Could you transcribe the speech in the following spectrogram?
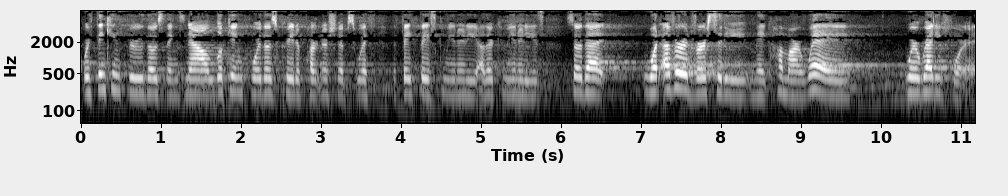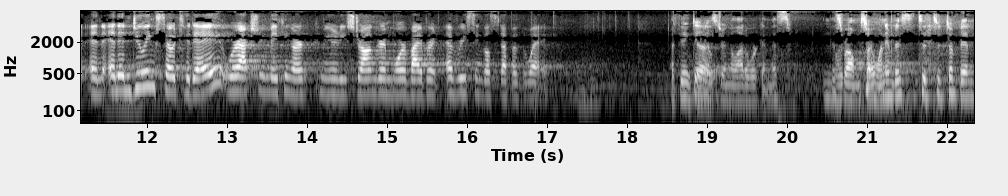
We're thinking through those things now, looking for those creative partnerships with the faith based community, other communities, so that whatever adversity may come our way, we're ready for it. And, and in doing so today, we're actually making our community stronger and more vibrant every single step of the way. I think Daniel's uh, doing a lot of work in this in this realm, so I want him to, to, to jump in.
